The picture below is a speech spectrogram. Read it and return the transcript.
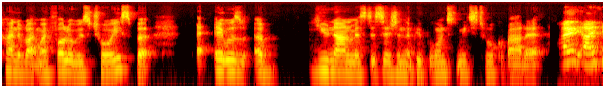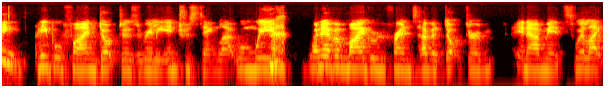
kind of like my followers' choice, but it was a unanimous decision that people wanted me to talk about it. I, I think people find doctors really interesting. Like when we, whenever my group of friends have a doctor in our midst, we're like,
